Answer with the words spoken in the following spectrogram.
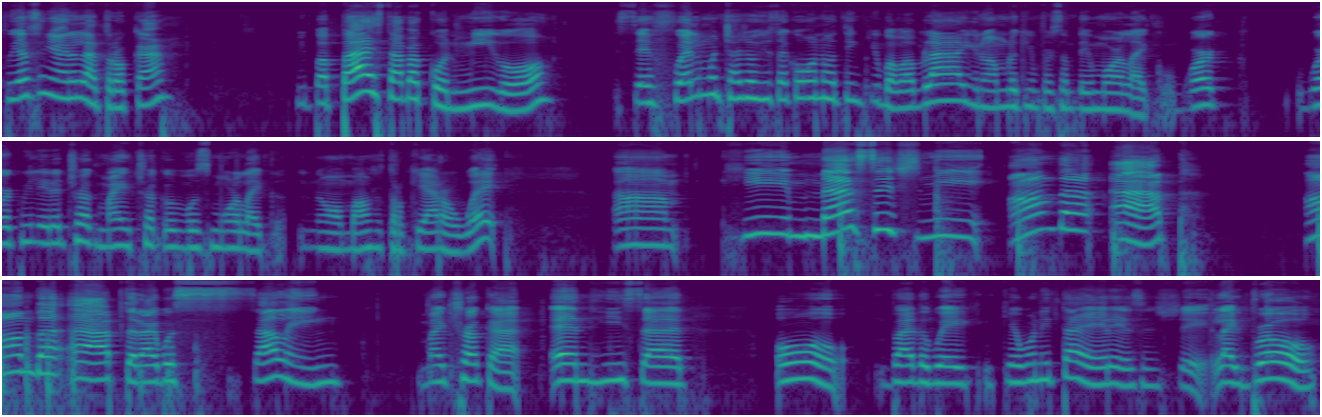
fui a enseñarle la troca. Mi papá estaba conmigo. Se fue el muchacho. He's like, oh, no, thank you, blah, blah, blah. You know, I'm looking for something more like work, work-related truck. My truck was more like, you know, vamos a troquear or what. Um, he messaged me on the app, on the app that I was selling my truck at. And he said, oh, by the way, qué bonita eres and shit. Like, bro,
